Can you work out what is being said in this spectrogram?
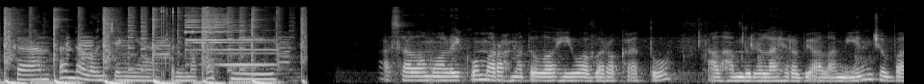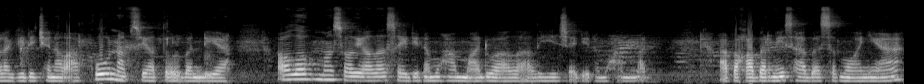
bunyikan tanda loncengnya. Terima kasih. Assalamualaikum warahmatullahi wabarakatuh. Alhamdulillahirrabbilalamin. Jumpa lagi di channel aku Nafsiatul Bandia. Allahumma sholli ala Sayyidina Muhammad wa ala alihi Sayyidina Muhammad. Apa kabar nih sahabat semuanya?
